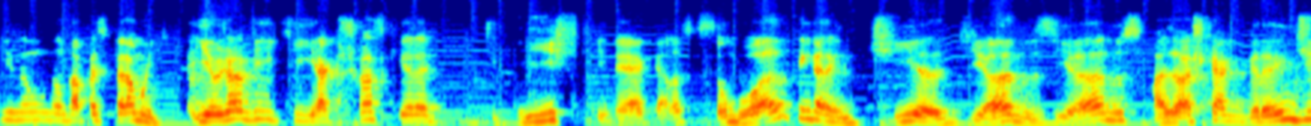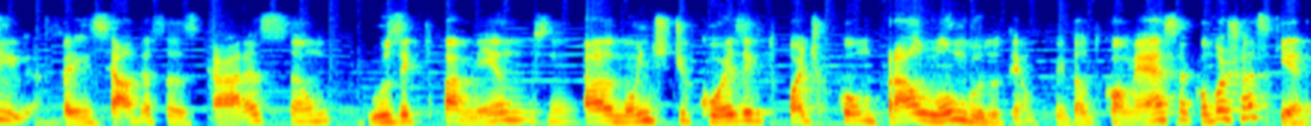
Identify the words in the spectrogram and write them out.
que não, não dá para esperar muito. E eu já vi que a churrasqueira de grife, né? Aquelas que são boas, ela tem garantia de anos e anos, mas eu acho que a grande diferencial dessas caras são os equipamentos, né, um monte de coisa que tu pode comprar ao longo do tempo. Então tu começa, compra a churrasqueira.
